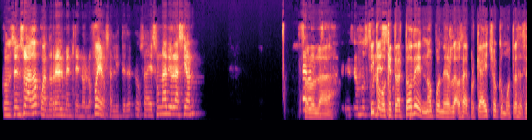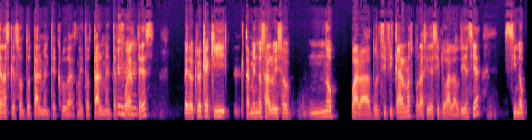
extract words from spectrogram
consensuado cuando realmente no lo fue. O sea, literal, o sea es una violación, Solo la. Sí, como eso. que trató de no ponerla, o sea, porque ha hecho como otras escenas que son totalmente crudas, ¿no? Y totalmente uh -huh. fuertes. Pero creo que aquí también, o sea, lo hizo no para dulcificarnos, por así decirlo, a la audiencia, sino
